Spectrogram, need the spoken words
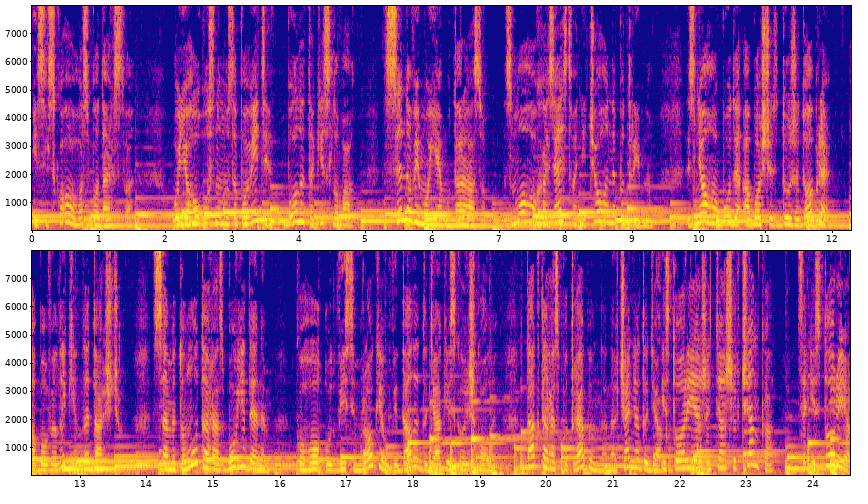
і сільського господарства. У його усному заповіті були такі слова: Синові моєму Тарасу, з мого хазяйства нічого не потрібно. З нього буде або щось дуже добре, або велике ледащо. Саме тому Тарас був єдиним, кого у вісім років віддали до дяківської школи. Так Тарас потрапив на навчання до дяка. Історія життя Шевченка це історія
